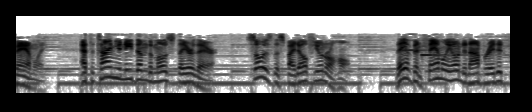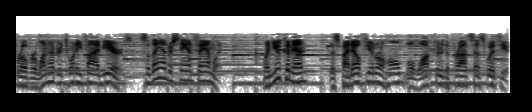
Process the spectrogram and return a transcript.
Family. At the time you need them the most, they are there. So is the Spidell Funeral Home. They have been family owned and operated for over 125 years, so they understand family. When you come in, the Spidell Funeral Home will walk through the process with you,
